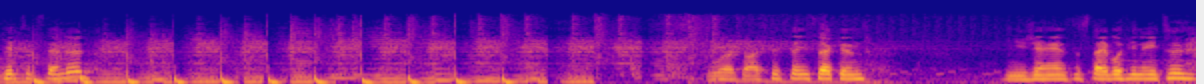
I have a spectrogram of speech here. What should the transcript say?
Hips extended. Good work guys, 15 seconds. Use your hands to stable if you need to.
